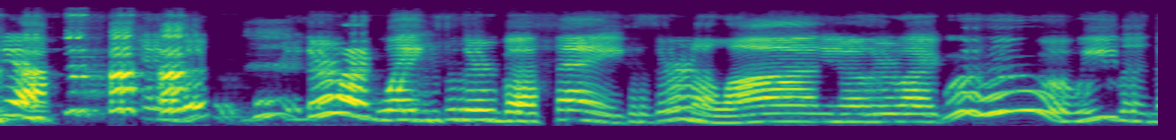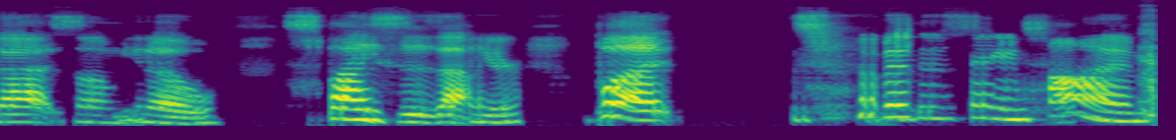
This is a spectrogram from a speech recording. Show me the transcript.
Yeah, yeah they're, they're, they're like waiting for their buffet because they're in a line. You know, they're like, woohoo, we even got some, you know, spices out here. But, but at the same time,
